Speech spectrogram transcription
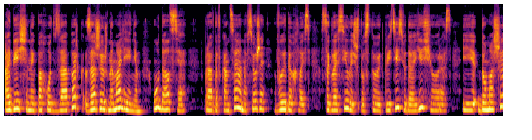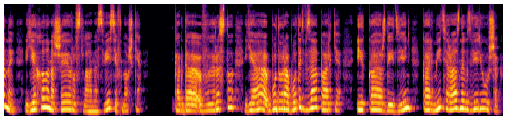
Обещанный поход в зоопарк за жирным оленем удался. Правда, в конце она все же выдохлась, согласилась, что стоит прийти сюда еще раз, и до машины ехала на шее Руслана, свесив ножки. Когда вырасту, я буду работать в зоопарке и каждый день кормить разных зверюшек»,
